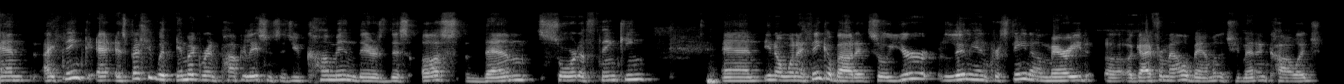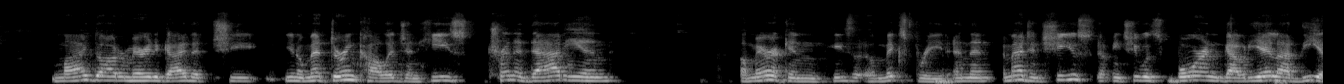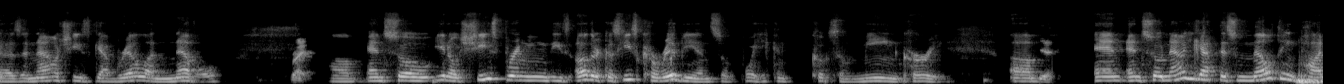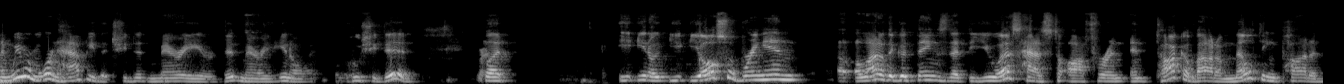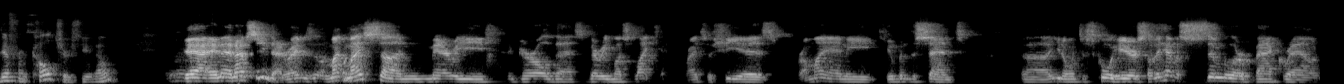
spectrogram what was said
And I think, especially with immigrant populations, as you come in, there's this us them sort of thinking. And you know, when I think about it, so you're Lillian Christina married a, a, guy from Alabama that she met in college. My daughter married a guy that she, you know, met during college, and he's Trinidadian American. He's a mixed breed. And then imagine she used, I mean, she was born Gabriela Diaz, and now she's Gabriela Neville. Um, and so, you know, she's bringing these other because he's Caribbean, so boy, he can cook some mean curry. Um, yeah. And and so now you got this melting pot, and we were more than happy that she didn't marry or did marry, you know, who she did. Right. But you know, you, you also bring in a, a lot of the good things that the U.S. has to offer, and and talk about a melting pot of different cultures. You know. Yeah, and, and I've seen that, right? My, my son married a girl that's very much like him right? So she is from Miami, Cuban descent. Uh, you know, went to school here, so they have a similar background.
